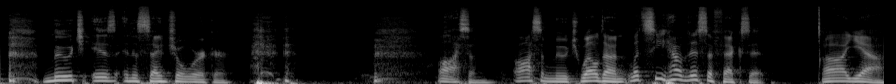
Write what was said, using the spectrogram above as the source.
Mooch is an essential worker. awesome. Awesome, Mooch. Well done. Let's see how this affects it. Uh, yeah.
